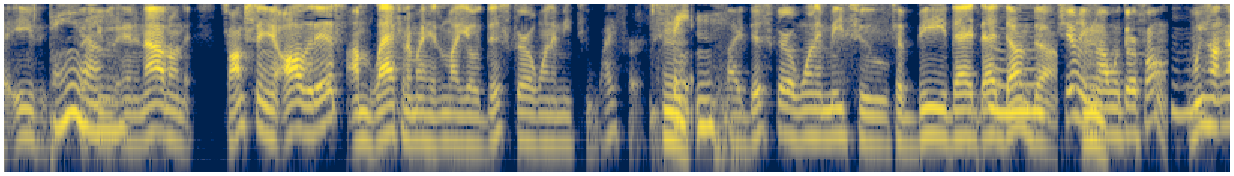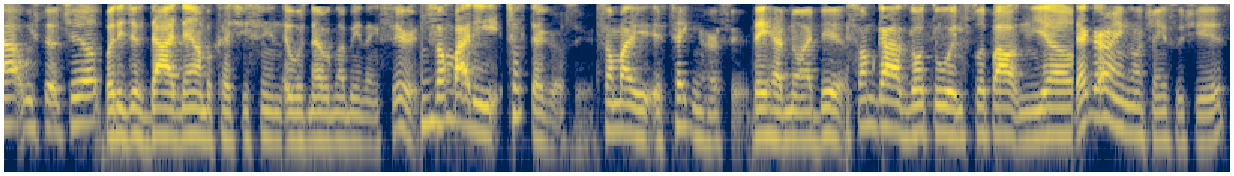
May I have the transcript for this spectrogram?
That easy. So Damn. she was in and out on it. So I'm seeing all of this. I'm laughing in my head. I'm like, yo, this girl wanted me to wife her. Hmm. Satan. Like this girl wanted me to to be that that mm-hmm. dumb dumb. She don't even hmm. know I went through her phone. Mm-hmm. We hung out, we still chilled, but it just died down because she seen it was never gonna be anything serious. Mm-hmm. Somebody took that girl serious. Somebody is taking her serious. They have no idea. Some guys go through it and flip out and yell. That girl ain't gonna change who she is.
